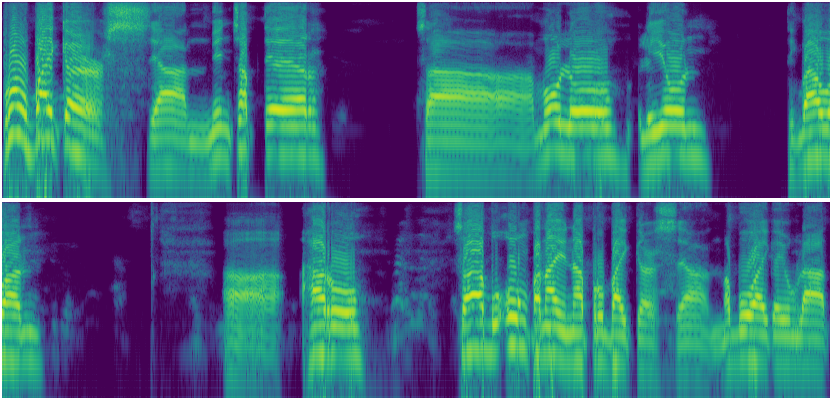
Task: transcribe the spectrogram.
pro bikers yan main chapter sa Molo Leon Tigbawan ah Haro, sa buong panay na pro bikers. Yan, mabuhay kayong lahat.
